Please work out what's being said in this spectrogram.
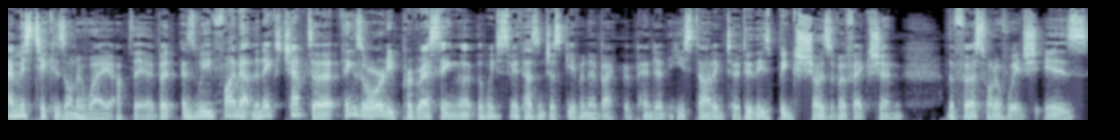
And Miss Tick is on her way up there. But as we find out the next chapter, things are already progressing. Like the Wintersmith hasn't just given her back the pendant. He's starting to do these big shows of affection. The first one of which is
